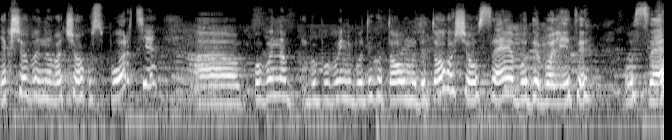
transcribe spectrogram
Якщо ви новачок у спорті, е, повинно, ви повинні бути готовими до того, що усе буде боліти. Усе.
